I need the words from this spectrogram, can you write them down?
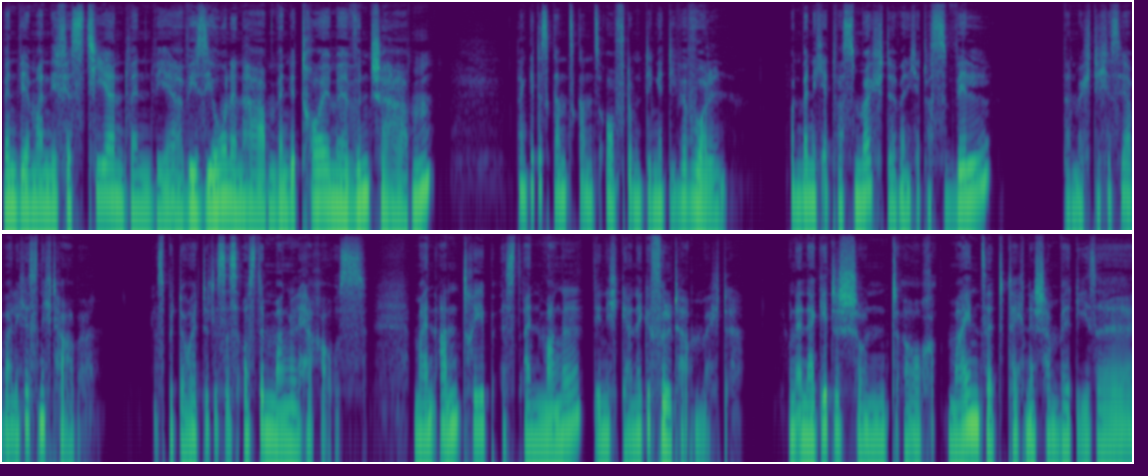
Wenn wir manifestieren, wenn wir Visionen haben, wenn wir Träume, Wünsche haben, dann geht es ganz, ganz oft um Dinge, die wir wollen. Und wenn ich etwas möchte, wenn ich etwas will, dann möchte ich es ja, weil ich es nicht habe. Das bedeutet, es ist aus dem Mangel heraus. Mein Antrieb ist ein Mangel, den ich gerne gefüllt haben möchte. Und energetisch und auch mindset-technisch haben wir diese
